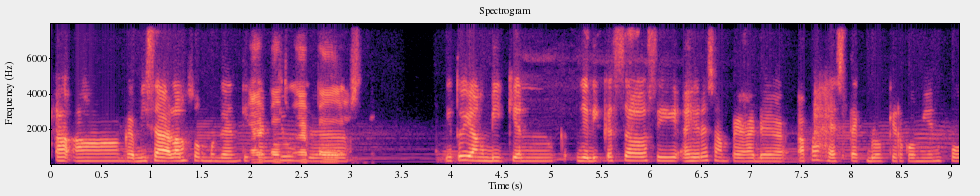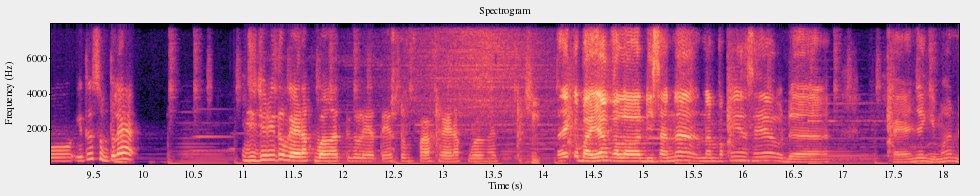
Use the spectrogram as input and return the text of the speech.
Ah, ah, nggak bisa langsung menggantikan apple juga. apple Itu yang bikin jadi kesel sih. Akhirnya sampai ada apa hashtag blokir kominfo. Itu sebetulnya jujur itu gak enak banget tuh liatnya, sumpah gak enak banget. Saya kebayang kalau di sana nampaknya saya udah kayaknya gimana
